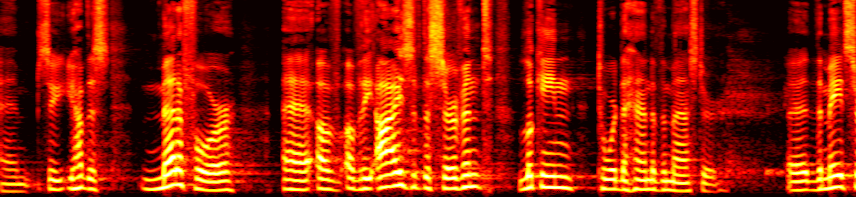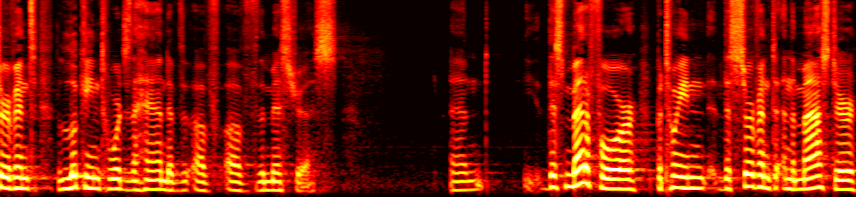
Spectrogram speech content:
And so you have this metaphor uh, of, of the eyes of the servant looking toward the hand of the master. uh, the maidservant looking towards the hand of, of, of the mistress. And this metaphor between the servant and the master,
